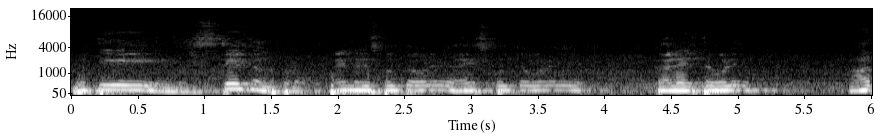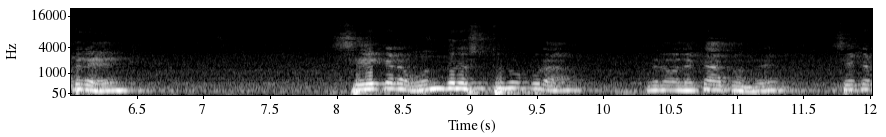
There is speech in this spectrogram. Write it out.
ಪ್ರತಿ ಸ್ಟೇಜ್ನಲ್ಲೂ ಕೂಡ ಪ್ರೈಮರಿ ಸ್ಕೂಲ್ ತಗೊಳ್ಳಿ ಹೈಸ್ಕೂಲ್ ತಗೊಳ್ಳಿ ಕಾಲೇಜ್ ತಗೊಳ್ಳಿ. ಆದರೆ ಶೇಕಡ ಒಂದರಷ್ಟು ಕೂಡ ನಾವು ಲೆಕ್ಕ ಹಾಕೊಂಡ್ರೆ, ಶೇಕಡ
